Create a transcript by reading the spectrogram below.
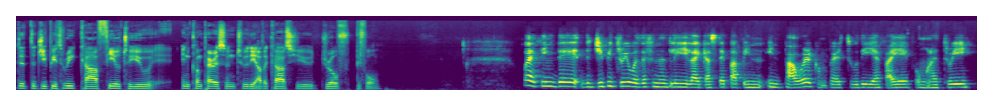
did the GP3 car feel to you in comparison to the other cars you drove before? Well, I think the, the GP3 was definitely like a step up in, in power compared to the FIA Formula 3.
